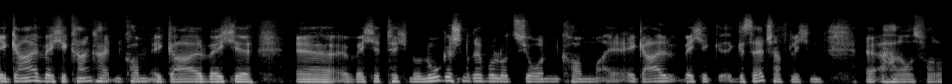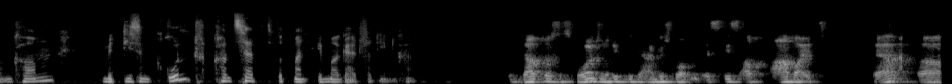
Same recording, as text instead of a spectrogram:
egal welche Krankheiten kommen, egal welche, äh, welche technologischen Revolutionen kommen, egal welche gesellschaftlichen äh, Herausforderungen kommen, mit diesem Grundkonzept wird man immer Geld verdienen können. Ich glaube, du hast es vorhin schon richtig angesprochen. Es ist auch Arbeit. Ja, äh,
